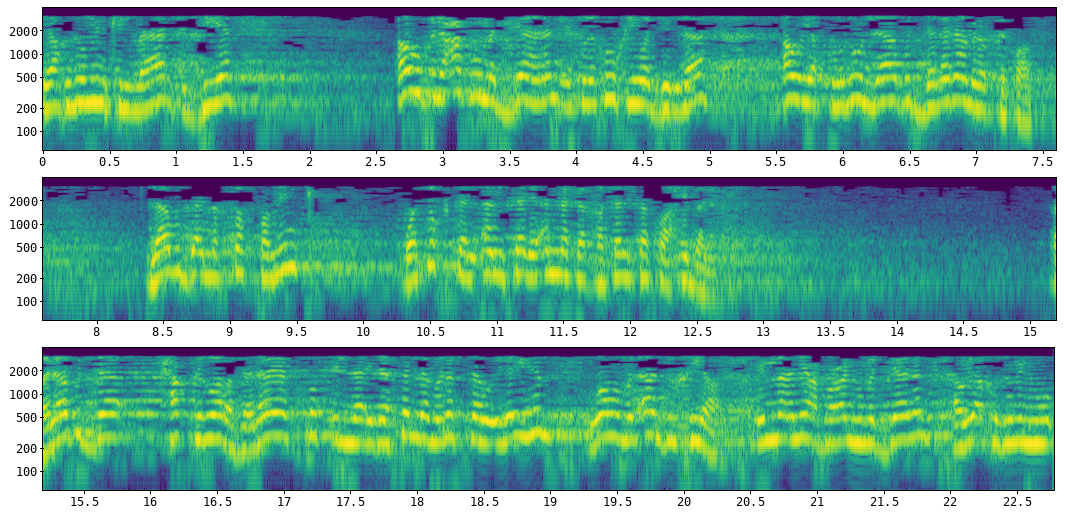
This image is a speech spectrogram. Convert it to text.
يأخذون منك المال الدية أو بالعفو مجانا يقول أخوك لوجه الله أو يقولون لا بد لنا من القصاص لا بد أن نقتص منك وتقتل أنت لأنك قتلت صاحبنا فلا بد حق الورثة لا يسقط إلا إذا سلم نفسه إليهم وهم الآن في الخيار إما أن يعفو عنه مجانا أو يأخذ منه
